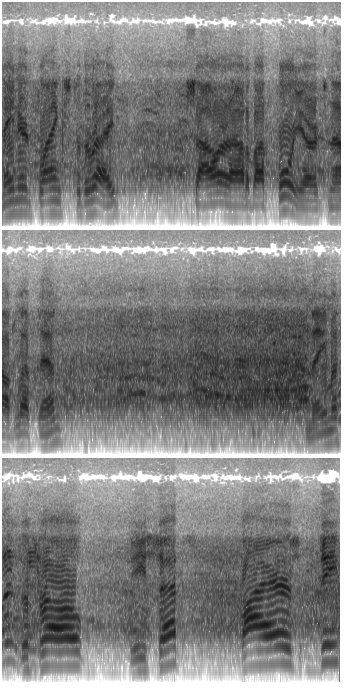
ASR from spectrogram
Maynard flanks to the right. Sauer out about four yards now at left end. Namath the throw. He sets, fires, deep,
